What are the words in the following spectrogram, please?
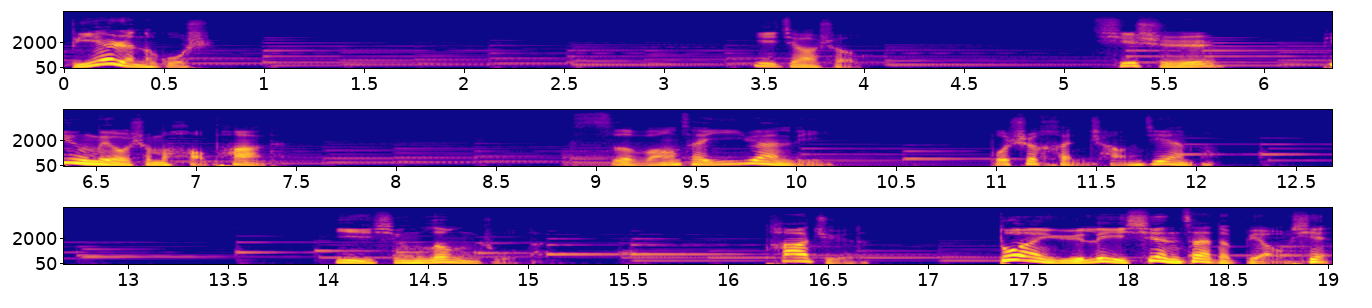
别人的故事。易教授，其实并没有什么好怕的。死亡在医院里，不是很常见吗？易星愣住了，他觉得段雨丽现在的表现，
